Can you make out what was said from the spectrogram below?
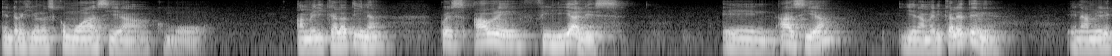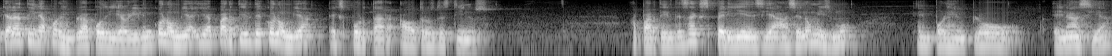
en regiones como Asia, como América Latina, pues abre filiales en Asia y en América Latina. En América Latina, por ejemplo, la podría abrir en Colombia y a partir de Colombia exportar a otros destinos. A partir de esa experiencia hace lo mismo, en, por ejemplo, en Asia,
